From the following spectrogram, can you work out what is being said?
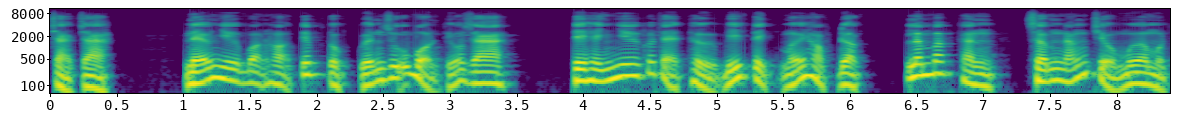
Chà chà, nếu như bọn họ tiếp tục quyến rũ bổn thiếu gia, thì hình như có thể thử bí tịch mới học được. Lâm Bắc Thần sớm nắng chiều mưa một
